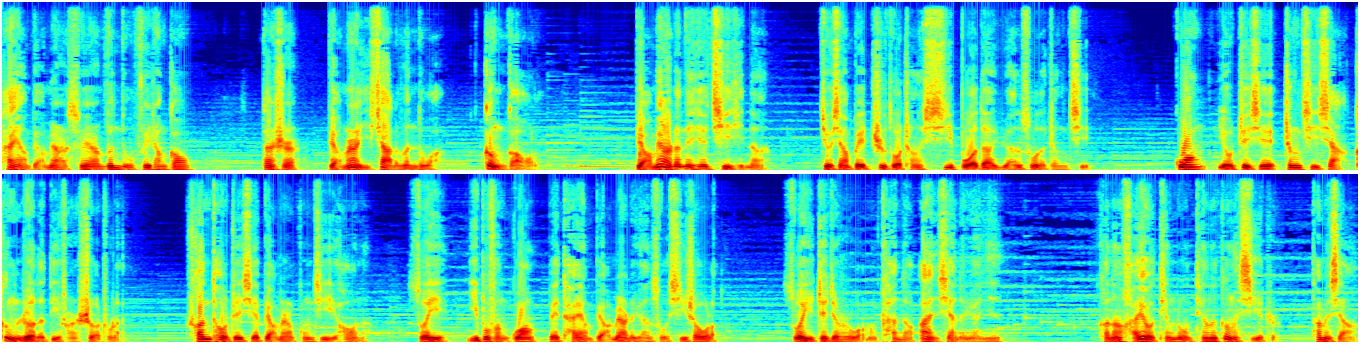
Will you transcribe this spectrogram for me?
太阳表面虽然温度非常高，但是表面以下的温度啊更高了。表面的那些气体呢，就像被制作成稀薄的元素的蒸汽，光由这些蒸汽下更热的地方射出来，穿透这些表面空气以后呢，所以一部分光被太阳表面的元素吸收了，所以这就是我们看到暗线的原因。可能还有听众听得更细致，他们想。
